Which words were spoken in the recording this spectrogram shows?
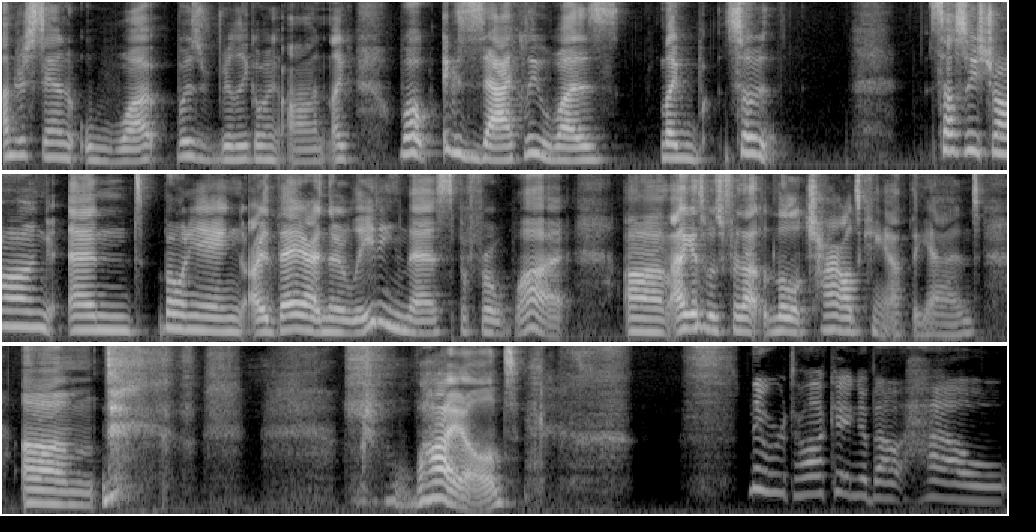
understand what was really going on. Like, what exactly was, like, so Cecily Strong and Bowen Yang are there and they're leading this, but for what? Um, I guess it was for that little child king at the end. Um, wild. They were talking about how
